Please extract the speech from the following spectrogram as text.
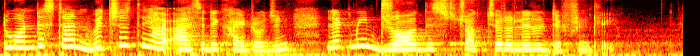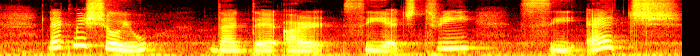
To understand which is the acidic hydrogen, let me draw this structure a little differently. Let me show you that there are CH3, CH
